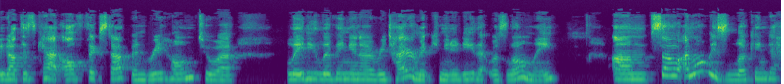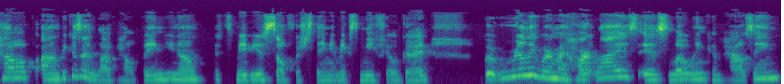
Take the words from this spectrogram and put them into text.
we got this cat all fixed up and rehomed to a lady living in a retirement community that was lonely. Um, so I'm always looking to help um, because I love helping. You know, it's maybe a selfish thing; it makes me feel good. But really, where my heart lies is low income housing.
